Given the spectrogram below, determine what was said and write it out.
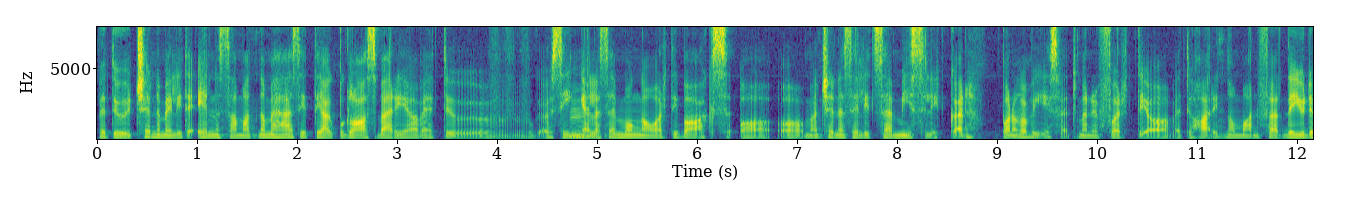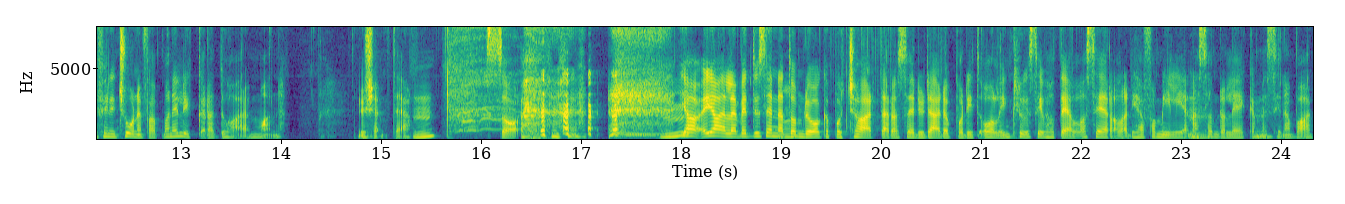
vet du, känner mig lite ensam. Att "Nå, men här sitter jag på Glasberget och vet du, singel Mm. sedan många år tillbaks. Och, och man känner sig lite så misslyckad på något Mm. vis. Vet, man är 40 och vet du, har inte någon man. För det är ju definitionen för att man är lyckad att du har en man. Nu skämtar jag. Mm. Så. ja, ja, eller vet du sen att om du åker på charter och så är du där då på ditt all inclusive hotell och ser alla de här familjerna som då leker med sina barn.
